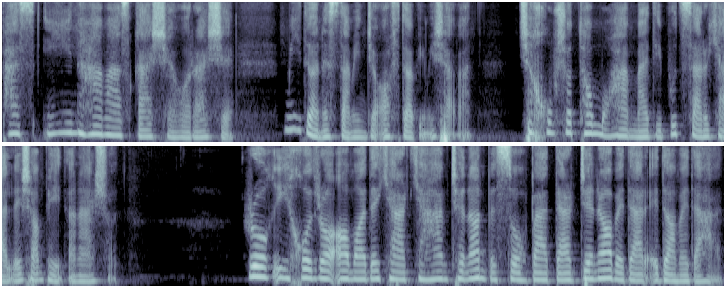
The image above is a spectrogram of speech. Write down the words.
پس این هم از قشه و رشه. می‌دانستم اینجا آفتابی می‌شوند. چه خوب شد تا محمدی بود سر و کلشان پیدا نشد. رقی خود را آماده کرد که همچنان به صحبت در جناب در ادامه دهد.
